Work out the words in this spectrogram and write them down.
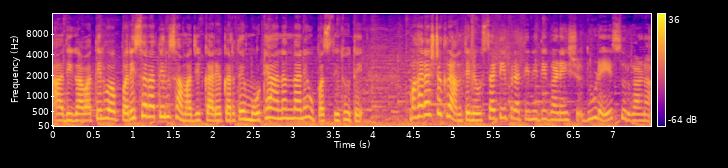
आदी गावातील व परिसरातील सामाजिक कार्यकर्ते मोठ्या आनंदाने उपस्थित होते. महाराष्ट्र क्रांती न्यूजसाठी प्रतिनिधी गणेश धुडे सुरगाणा.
